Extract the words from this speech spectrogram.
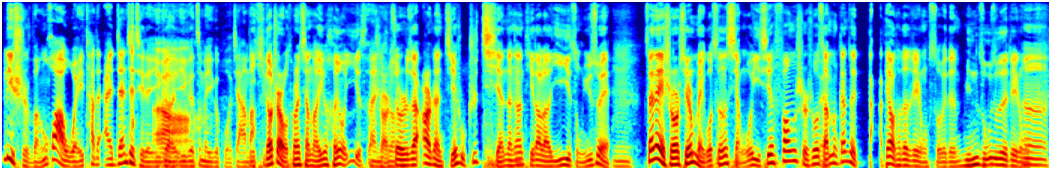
历史文化为他的 identity 的一个、啊一个这么一个国家嘛你。提到这儿，我突然想到一个很有意思的事儿，就是在二战结束之前，咱刚刚提到了一亿总预税，嗯在那时候，其实美国曾经想过一些方式，说咱们干脆打掉他的这种所谓的民族的这种嗯，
